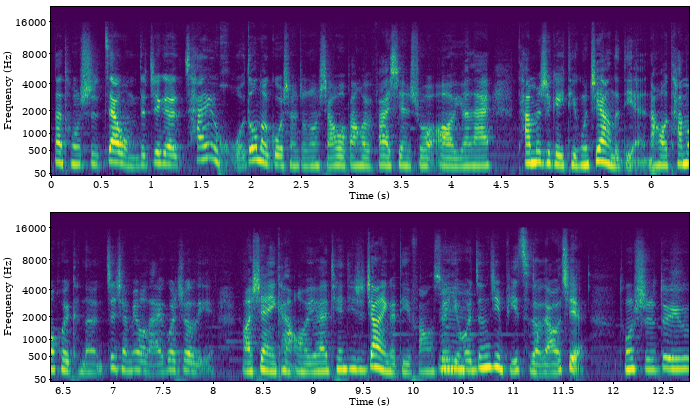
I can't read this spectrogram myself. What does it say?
那同时在我们的这个参与活动的过程中，中小伙伴会发现说，哦，原来他们是可以提供这样的点，然后他们会可能之前没有来过这里，然后现在一看，哦，原来天梯是这样一个地方，所以也会增进彼此的了解。同时，对于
